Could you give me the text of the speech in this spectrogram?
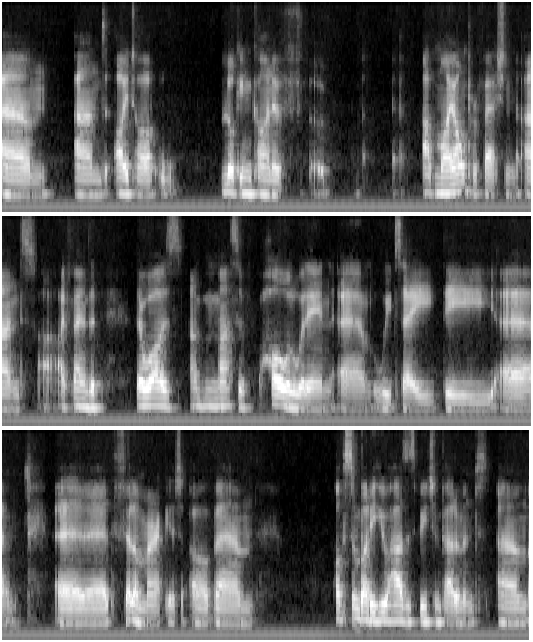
Um, and I thought, looking kind of uh, at my own profession, and I found that there was a massive hole within, um, we'd say, the um, uh, the film market of um, of somebody who has a speech impediment, um,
